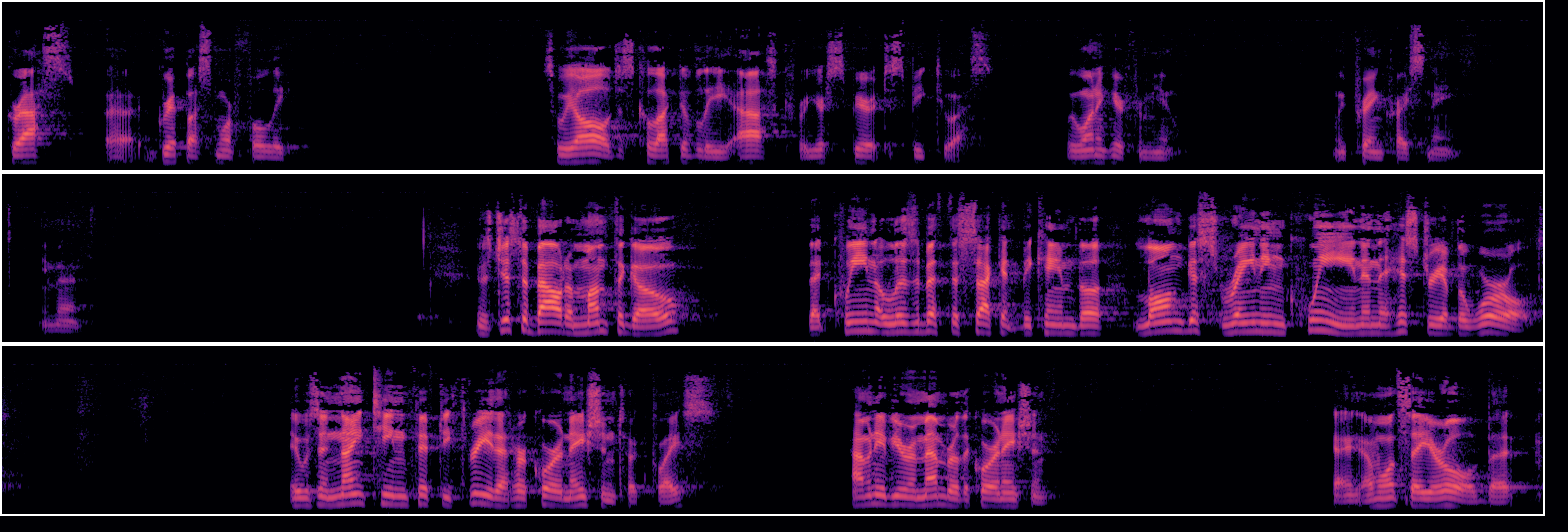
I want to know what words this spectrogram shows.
grasp, uh, grip us more fully. So we all just collectively ask for your Spirit to speak to us. We want to hear from you. We pray in Christ's name. Amen. It was just about a month ago that Queen Elizabeth II became the longest reigning queen in the history of the world. It was in 1953 that her coronation took place. How many of you remember the coronation? Okay, I won't say you're old, but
